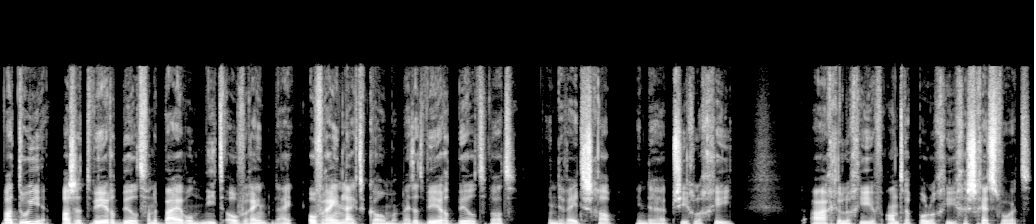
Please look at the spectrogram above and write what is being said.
Wat doe je als het wereldbeeld van de Bijbel niet overeen, overeen lijkt te komen met het wereldbeeld wat in de wetenschap, in de psychologie, de archeologie of antropologie geschetst wordt?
